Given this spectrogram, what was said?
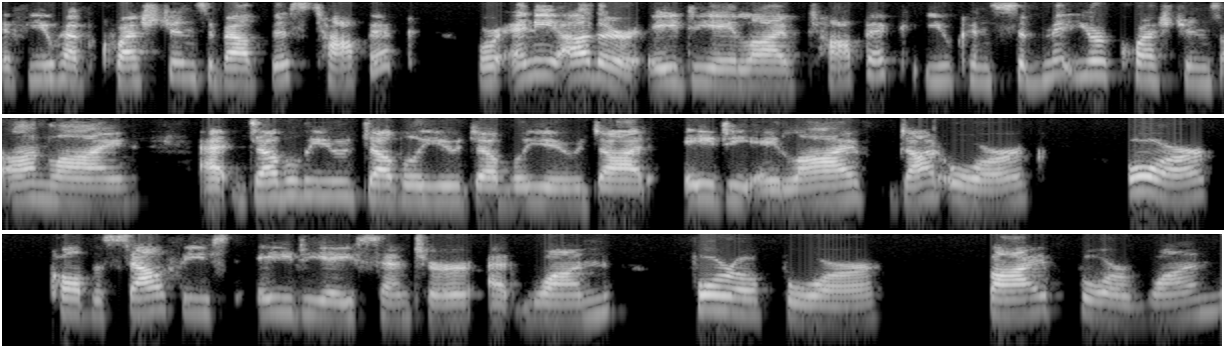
if you have questions about this topic or any other ADA Live topic, you can submit your questions online at www.adalive.org or call the Southeast ADA Center at 1 404 541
